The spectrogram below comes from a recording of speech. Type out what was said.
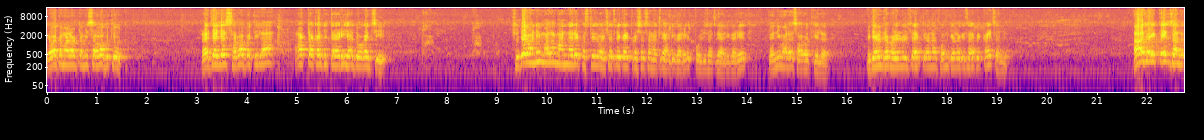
तेव्हा तर मला वाटतं मी सभापती होतो. राज्याच्या सभापतीला आठ टाकायची तयारी ह्या दोघांची सुदैवाने मला मानणारे पस्तीस वर्षातले काही प्रशासनातले अधिकारी आहेत पोलिसातले अधिकारी आहेत. त्यांनी मला सावध केलं. मी देवेंद्र फडणवीस साहेब त्यांना फोन केला की साहेब हे काय चाललं आजही तेच झालं.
